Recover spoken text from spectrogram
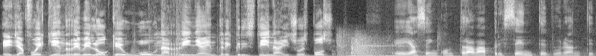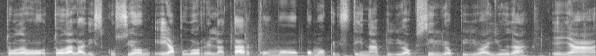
Ella fue quien reveló que hubo una riña entre Cristina y su esposo. Ella se encontraba presente durante todo, toda la discusión. Ella pudo relatar cómo, cómo Cristina pidió auxilio, pidió ayuda. Ella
